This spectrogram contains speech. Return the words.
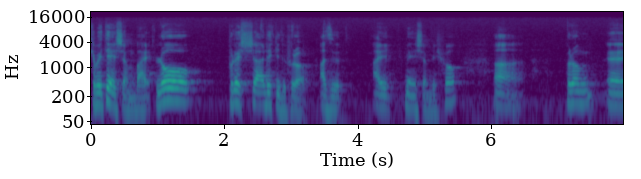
cavitation by low pressure liquid flow, as I mentioned before. Uh, from uh,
